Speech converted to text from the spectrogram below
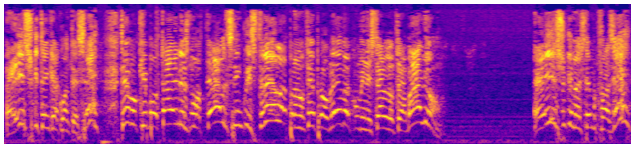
É isso que tem que acontecer? Temos que botar eles no hotel cinco estrelas para não ter problema com o Ministério do Trabalho? É isso que nós temos que fazer?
